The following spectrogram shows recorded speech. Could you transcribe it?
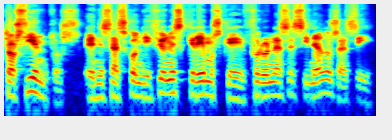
200 en esas condiciones creemos que fueron asesinados así.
